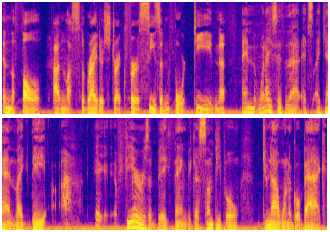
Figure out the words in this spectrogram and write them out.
in the fall unless the writers strike for a season 14. And what I say to that, it's again like the uh, fear is a big thing because some people do not want to go back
